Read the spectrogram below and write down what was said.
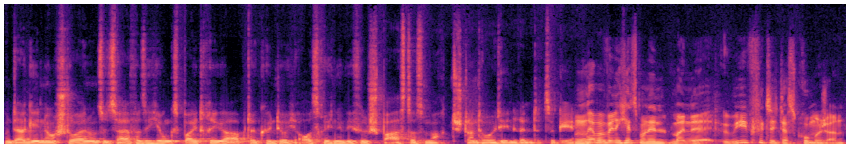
und da gehen noch Steuern und Sozialversicherungsbeiträge ab. Da könnt ihr euch ausrechnen, wie viel Spaß das macht, Stand heute in Rente zu gehen. Ja, aber wenn ich jetzt meine, meine wie fühlt sich das komisch an?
